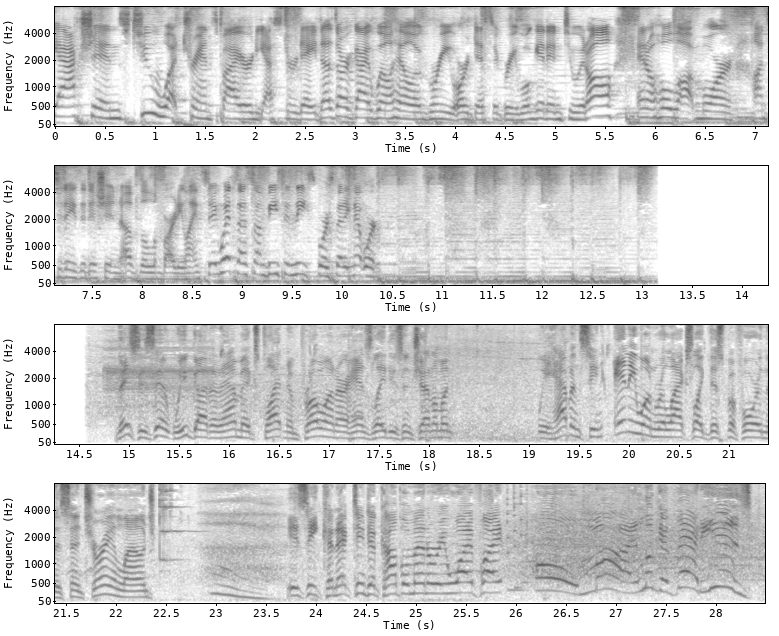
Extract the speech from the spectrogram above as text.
overreactions to what transpired yesterday. Does our guy Will Hill agree or disagree? We'll get into it all and a whole lot more on today's edition of the Lombardi Line. Stay with us on VSiN, the Sports Betting Network. This is it. We've got an Amex Platinum Pro on our hands, ladies and gentlemen. We haven't seen anyone relax like this before in the Centurion Lounge. Is he connecting to complimentary Wi Fi? Oh my, look at that! He is!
